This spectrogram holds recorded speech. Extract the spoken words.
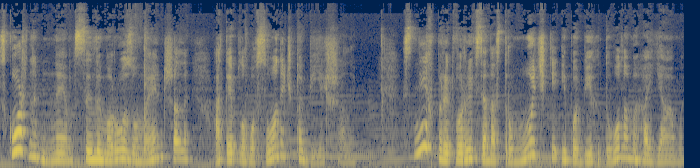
З кожним днем сили морозу меншали, а теплого сонечка більшали. Сніг перетворився на струмочки і побіг долами гаями.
